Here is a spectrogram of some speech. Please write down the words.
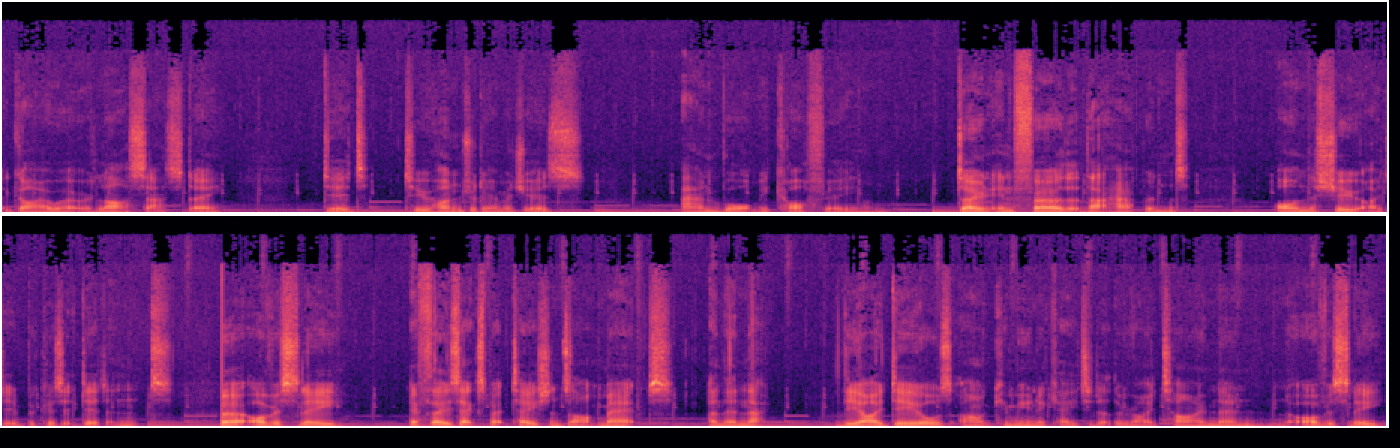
the guy I worked with last Saturday did 200 images and bought me coffee. Don't infer that that happened on the shoot I did because it didn't. But obviously, if those expectations aren't met and then that the ideals aren't communicated at the right time, then obviously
